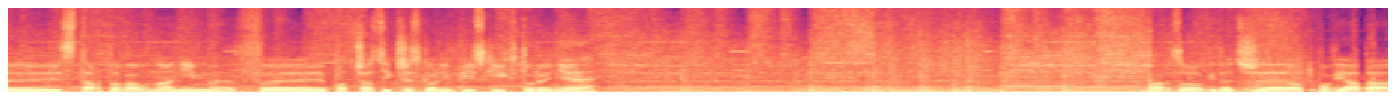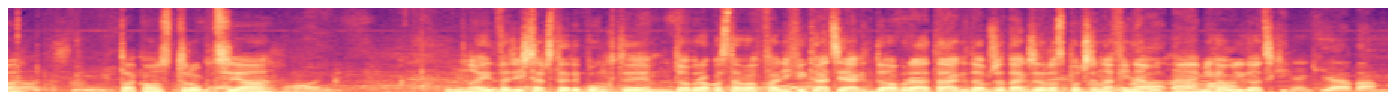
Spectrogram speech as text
y, startował na nim w, podczas Igrzysk Olimpijskich w Turynie. Bardzo widać, że odpowiada ta konstrukcja. No i 24 punkty. Dobra postawa w kwalifikacjach. Dobra, tak, dobrze także rozpoczyna finał e, Michał Ligocki. Dzięki Adam.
